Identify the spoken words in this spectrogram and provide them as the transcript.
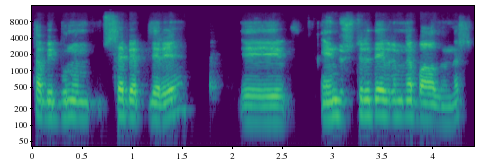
Tabii bunun sebepleri e, endüstri devrimine bağlanır.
